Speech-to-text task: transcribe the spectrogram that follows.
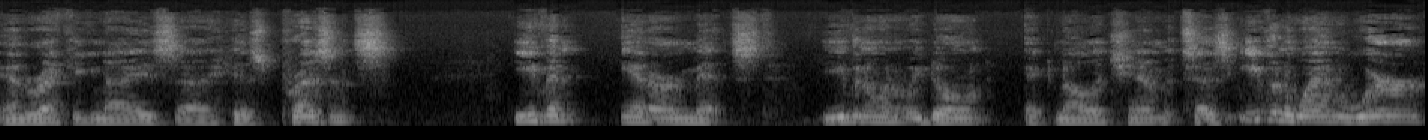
and recognize uh, his presence even in our midst, even when we don't acknowledge Him. It says, even when we're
